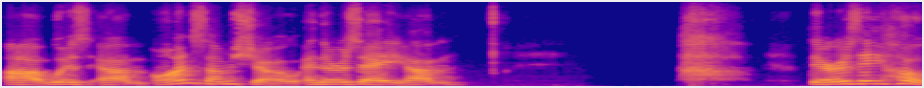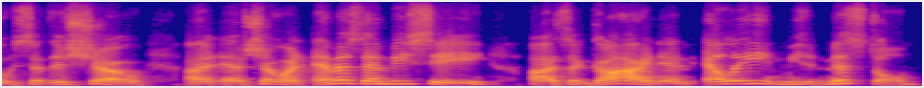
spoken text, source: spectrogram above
uh, was um, on some show, and there's a um, there is a host of this show, uh, a show on MSNBC. Uh, it's a guy named Elie Mystal,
